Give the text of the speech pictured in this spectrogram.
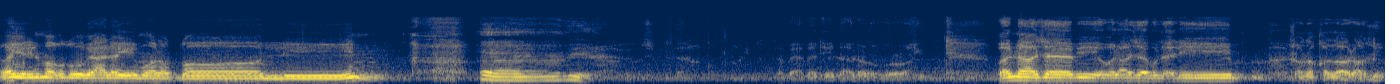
غير المغضوب عليهم ولا الضالين. آمين. الله وأن عذابي هو العذاب الأليم. صدق الله العظيم.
